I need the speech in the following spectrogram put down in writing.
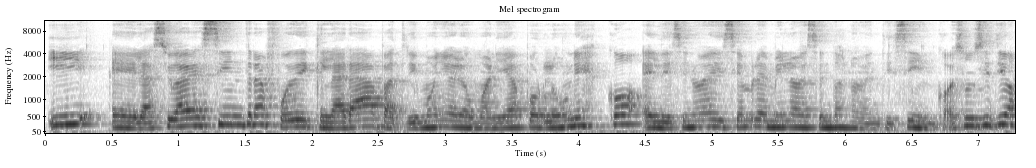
Y eh, la ciudad de Sintra fue declarada Patrimonio de la Humanidad por la UNESCO el 19 de diciembre de 1995. Es un sitio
